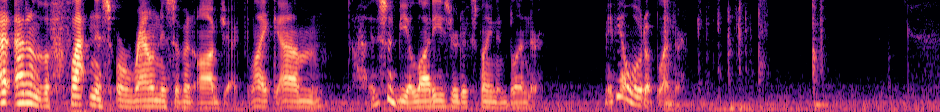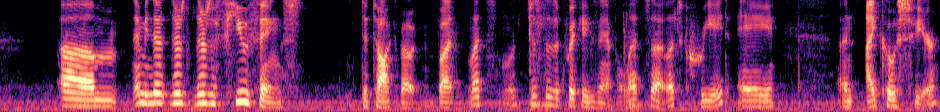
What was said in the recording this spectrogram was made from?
I, I, don't know the flatness or roundness of an object. Like um, this would be a lot easier to explain in Blender. Maybe I'll load up Blender. Um, I mean, there, there's there's a few things to talk about, but let's just as a quick example, let's uh, let's create a an icosphere.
